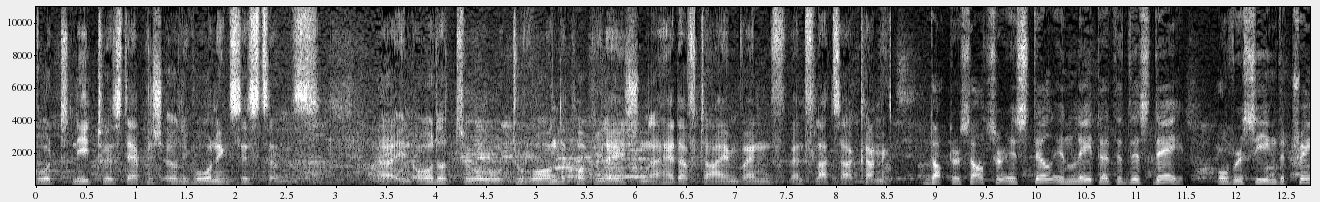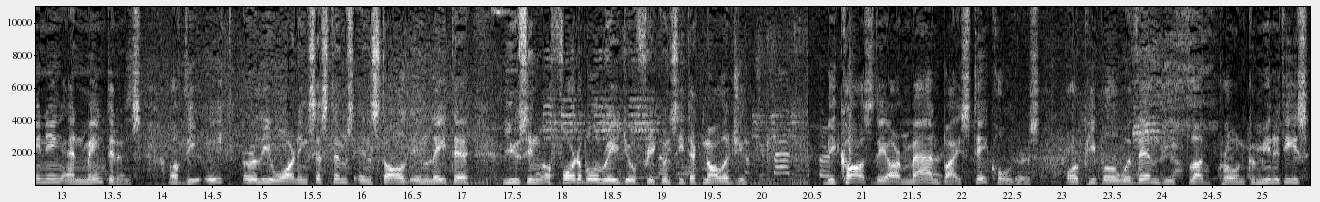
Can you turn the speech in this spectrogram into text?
would need to establish early warning systems uh, in order to, to warn the population ahead of time when, when floods are coming. Dr. Salzer is still in Leyte to this day, overseeing the training and maintenance of the eight early warning systems installed in Leyte using affordable radio frequency technology. Because they are manned by stakeholders or people within the flood-prone communities,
